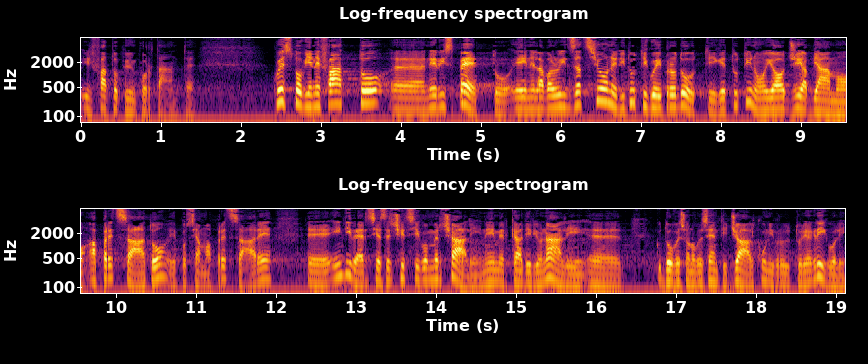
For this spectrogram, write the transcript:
il fatto più importante. Questo viene fatto eh, nel rispetto e nella valorizzazione di tutti quei prodotti che tutti noi oggi abbiamo apprezzato e possiamo apprezzare eh, in diversi esercizi commerciali, nei mercati rionali, eh, dove sono presenti già alcuni produttori agricoli,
